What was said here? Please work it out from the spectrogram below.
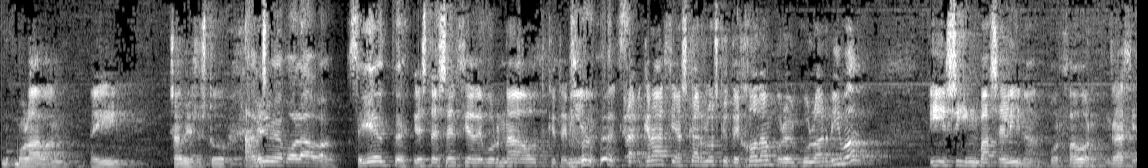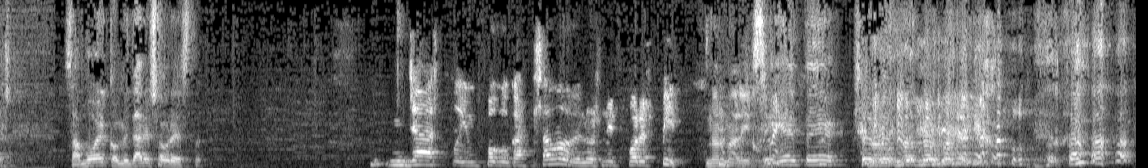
Molaban. Ahí. ¿Sabes? Esto. A mí me molaban. Siguiente. Esta esencia de burnout que tenía. Gra- gracias, Carlos, que te jodan por el culo arriba. Y sin vaselina, por favor. Gracias. Samuel, comentarios sobre esto. Ya estoy un poco cansado de los Need for Speed. Normal, hijo. Siguiente.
